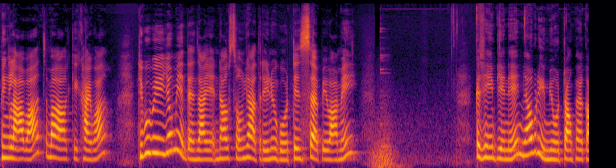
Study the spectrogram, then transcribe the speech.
မင်္ဂလာပါကျွန်မကေခိုင်ပါဒီပူပီရုပ်မြင်တန်ကြားရဲ့နောက်ဆုံးရသတင်းတွေကိုတင်ဆက်ပေးပါမယ် ကရင်ပြည်နယ်မြောက်ပရီမြို့တောင်ဘက်က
